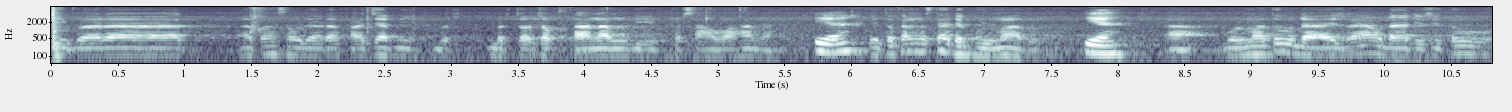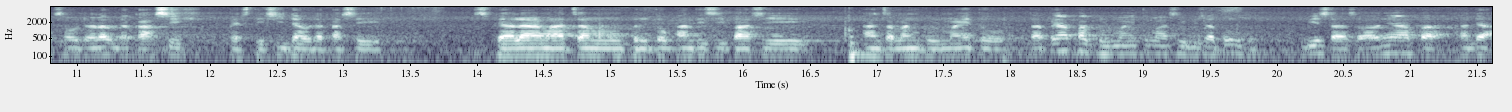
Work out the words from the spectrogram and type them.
ibarat apa saudara Fajar nih ber- bercocok tanam di persawahan lah Iya, itu kan mesti ada gulma tuh iya. Nah, Bulma tuh udah istilahnya udah di situ saudara udah kasih pestisida, udah kasih segala macam bentuk antisipasi ancaman gulma itu. Tapi apa gulma itu masih bisa tumbuh? Bisa, soalnya apa? Ada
